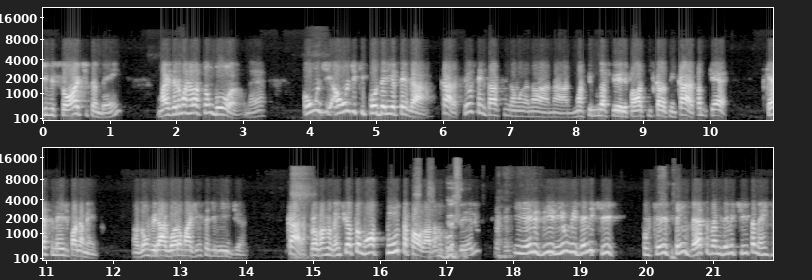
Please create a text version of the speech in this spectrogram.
tive sorte também, mas era uma relação boa, né? Onde, aonde que poderia pegar? Cara, se eu sentasse na, na, na numa segunda-feira e falasse para os caras assim, cara, sabe o que é? Esquece meio de pagamento. Nós vamos virar agora uma agência de mídia. Cara, provavelmente eu ia tomar uma puta paulada no conselho e eles iriam me demitir porque eles têm veto para me demitir também.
